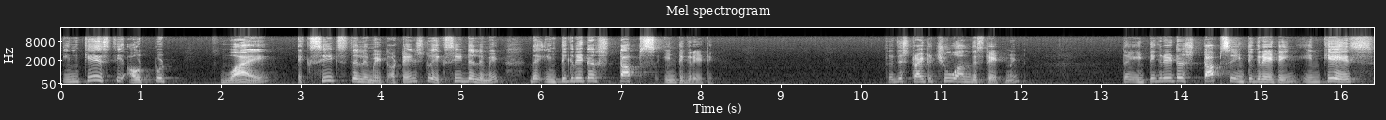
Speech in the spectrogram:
in case the output y exceeds the limit or tends to exceed the limit, the integrator stops integrating. So, just try to chew on this statement. The integrator stops integrating in case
